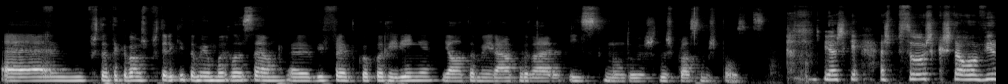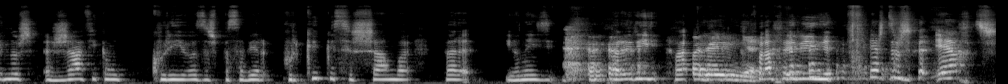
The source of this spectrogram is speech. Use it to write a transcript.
Uh, portanto, acabamos por ter aqui também uma relação uh, diferente com a parreirinha e ela também irá abordar isso num dos, dos próximos posts. Eu acho que as pessoas que estão a ouvir-nos já ficam curiosas para saber por que, que se chama para eu nem. Parreirinha. Parreirinha. Estes R's.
